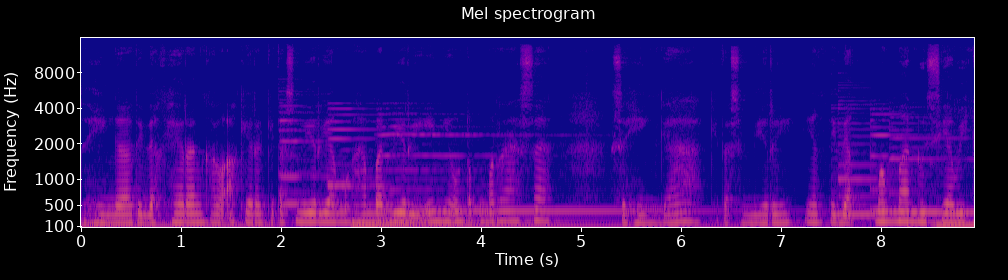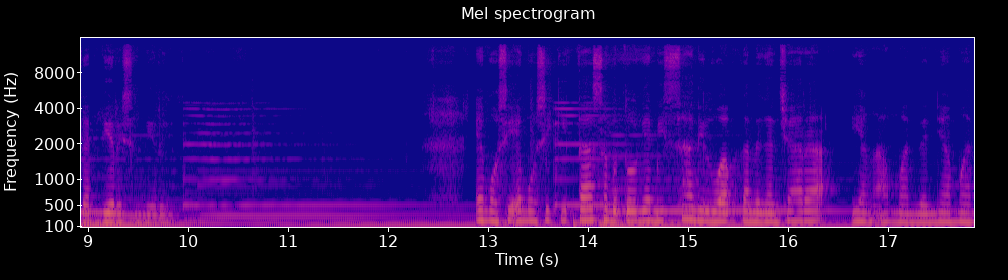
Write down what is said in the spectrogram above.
Sehingga tidak heran kalau akhirnya kita sendiri yang menghambat diri ini untuk merasa. Sehingga kita sendiri yang tidak memanusiawikan diri sendiri. Emosi-emosi kita sebetulnya bisa diluapkan dengan cara yang aman dan nyaman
